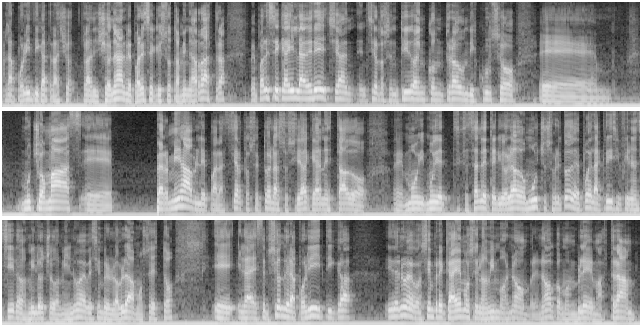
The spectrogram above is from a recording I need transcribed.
la política tradicional, me parece que eso también arrastra. Me parece que ahí la derecha, en, cierto sentido, ha encontrado un discurso eh, mucho más eh, permeable para ciertos sectores de la sociedad que han estado eh, muy, muy, se han deteriorado mucho, sobre todo después de la crisis financiera 2008-2009, siempre lo hablamos esto, eh, la decepción de la política. Y de nuevo, siempre caemos en los mismos nombres, ¿no? Como emblemas, Trump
